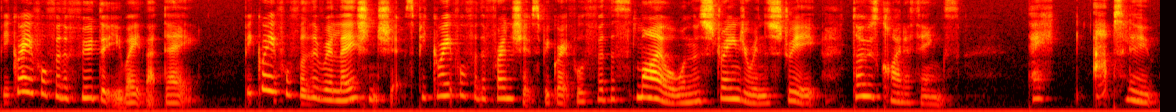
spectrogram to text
be grateful for the food that you ate that day be grateful for the relationships, be grateful for the friendships, be grateful for the smile when the stranger in the street, those kind of things. They're absolute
